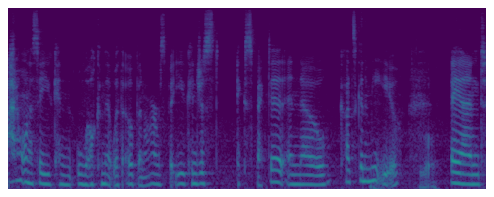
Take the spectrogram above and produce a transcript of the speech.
I don't want to say you can welcome it with open arms, but you can just expect it and know God's going to meet you. So, And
